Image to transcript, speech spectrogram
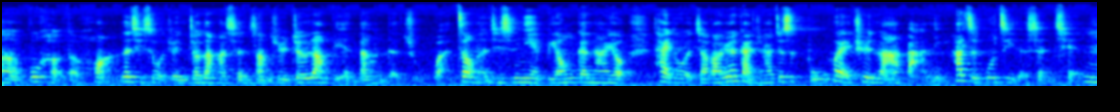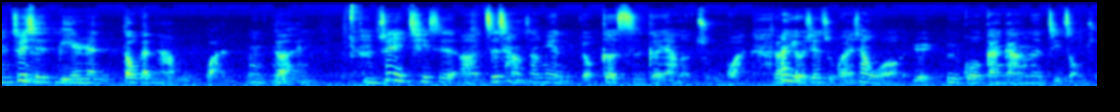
呃不合的话，那其实我觉得你就让他升上去，就让别人当你的主管。这种人其实你也不用跟他有太多的交道，因为感觉他就是不会去拉拔你，他只顾自己的升迁，嗯所以其实别人都跟他无关。嗯，对所以其实呃，职场上面有各式各样的主管，那有些主管像我也遇过刚刚那几种主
